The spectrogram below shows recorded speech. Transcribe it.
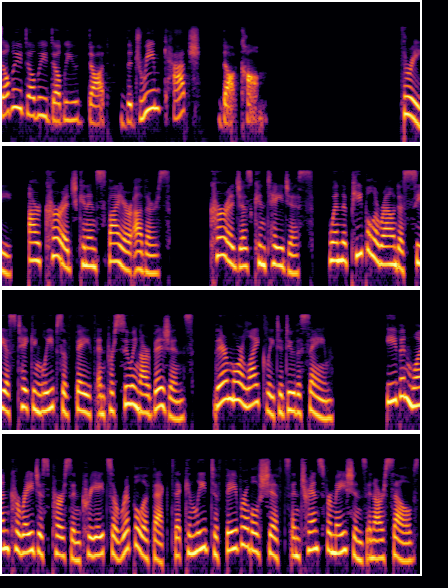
www.thedreamcatch.com. 3. Our courage can inspire others. Courage is contagious. When the people around us see us taking leaps of faith and pursuing our visions, they're more likely to do the same. Even one courageous person creates a ripple effect that can lead to favorable shifts and transformations in ourselves,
